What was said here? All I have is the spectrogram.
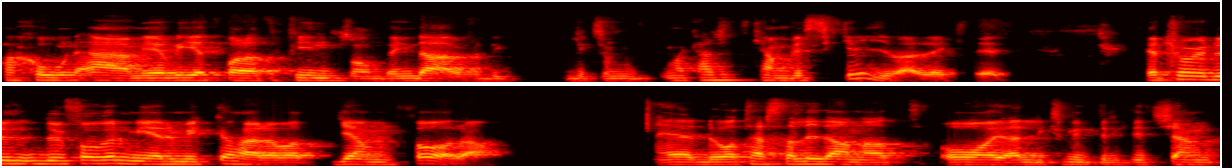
passion är men jag vet bara att det finns någonting där. För det, liksom, man kanske inte kan beskriva det riktigt. Jag tror du, du får väl mer mycket här av att jämföra. Eh, du har testat lite annat och jag har liksom inte riktigt känt,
